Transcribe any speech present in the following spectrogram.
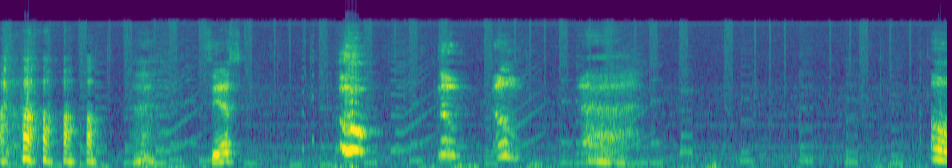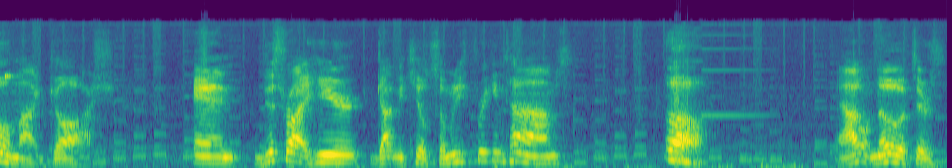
see this? Oh! No! Oh! Oh my gosh. And this right here got me killed so many freaking times. Ugh. And I don't know if there's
